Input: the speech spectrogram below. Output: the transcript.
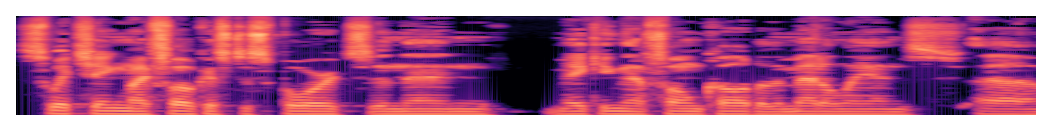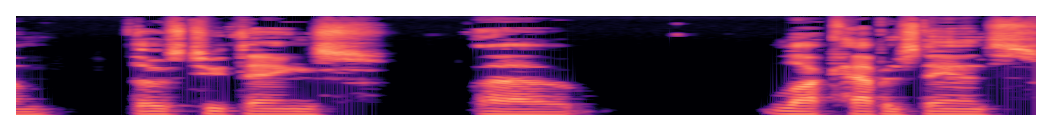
switching my focus to sports and then making that phone call to the Meadowlands, um, those two things, uh, luck, happenstance,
